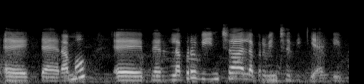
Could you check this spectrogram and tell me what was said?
Teramo, per la provincia la provincia di Chieti.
